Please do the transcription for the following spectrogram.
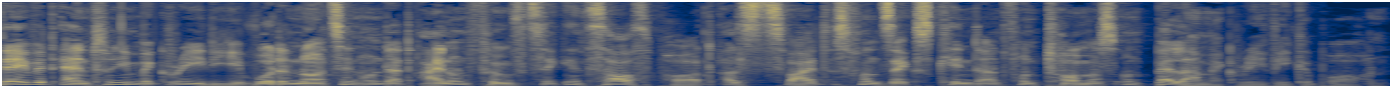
David Anthony McGreedy wurde 1951 in Southport als zweites von sechs Kindern von Thomas und Bella McGreevy geboren.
